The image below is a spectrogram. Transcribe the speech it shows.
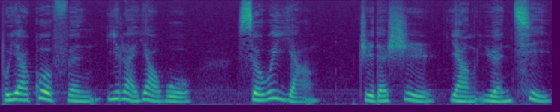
不要过分依赖药物。所谓养，指的是养元气，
